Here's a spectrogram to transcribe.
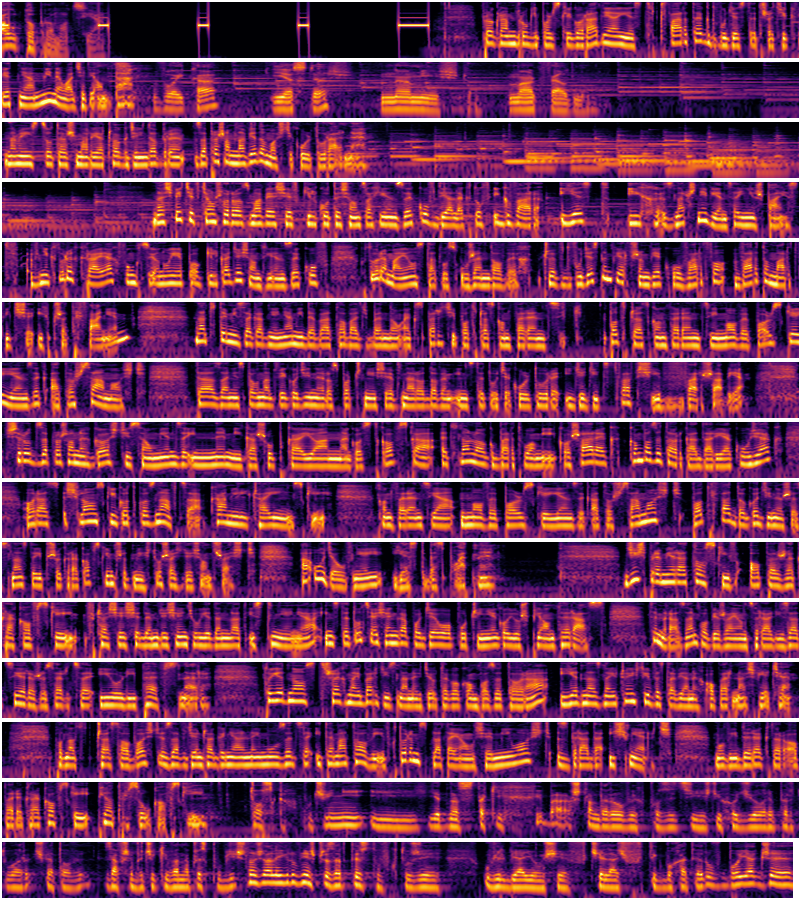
Autopromocja. Program Drugi Polskiego Radia jest czwartek, 23 kwietnia, minęła dziewiąta. Wojka, jesteś na miejscu. Mark Feldman. Na miejscu też Maria Czok. Dzień dobry. Zapraszam na wiadomości kulturalne. Na świecie wciąż rozmawia się w kilku tysiącach języków, dialektów i gwar. Jest ich znacznie więcej niż państw. W niektórych krajach funkcjonuje po kilkadziesiąt języków, które mają status urzędowych. Czy w XXI wieku warto, warto martwić się ich przetrwaniem? Nad tymi zagadnieniami debatować będą eksperci podczas konferencji podczas konferencji Mowy Polskie Język a Tożsamość. Ta za niespełna dwie godziny rozpocznie się w Narodowym Instytucie Kultury i Dziedzictwa Wsi w Warszawie. Wśród zaproszonych gości są m.in. Kaszubka Joanna Gostkowska, etnolog Bartłomiej Koszarek, kompozytorka Daria Kuziak oraz śląski gotkoznawca Kamil Czaiński. Konferencja Mowy Polskie Język a Tożsamość potrwa do godziny 16 przy krakowskim przedmieściu 66, a udział w niej jest bezpłatny. Dziś premiera Toski w Operze Krakowskiej. W czasie 71 lat istnienia instytucja sięga po dzieło Pucciniego już piąty raz. Tym razem powierzając realizację reżyserce Julii Pewsner. To jedno z trzech najbardziej znanych dzieł tego kompozytora i jedna z najczęściej wystawianych oper na świecie. Ponadczasowość zawdzięcza genialnej muzyce i tematowi, w którym splatają się miłość, zdrada i śmierć, mówi dyrektor Opery Krakowskiej Piotr Sułkowski. Toska Puccini i jedna z takich chyba sztandarowych pozycji, jeśli chodzi o repertuar światowy. Zawsze wyczekiwana przez publiczność, ale i również przez artystów, którzy uwielbiają się wcielać w tych bohaterów, bo jakże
